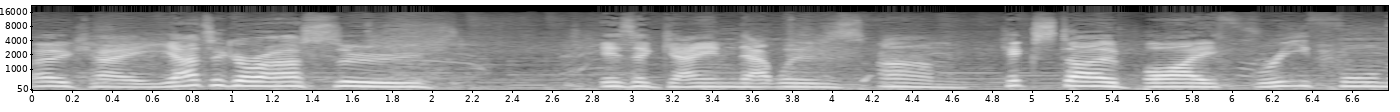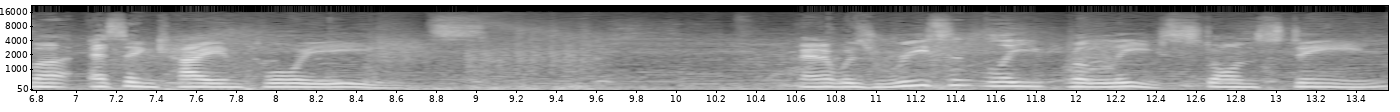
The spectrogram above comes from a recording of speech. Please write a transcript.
Okay, Yatagarasu is a game that was um, kickstarted by three former SNK employees. And it was recently released on Steam.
